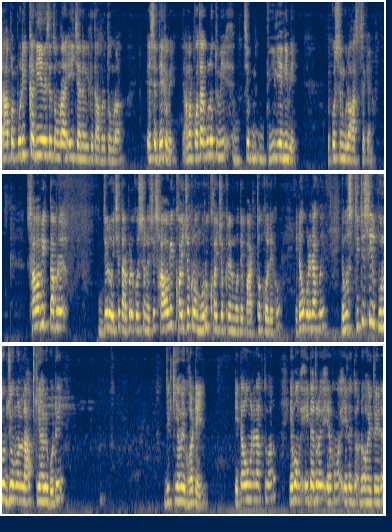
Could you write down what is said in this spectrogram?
তারপর পরীক্ষা দিয়ে এসে তোমরা এই চ্যানেলকে তারপরে তোমরা এসে দেখবে আমার কথাগুলো তুমি যে মিলিয়ে নিবে কোশ্চেনগুলো আসছে কেন। স্বাভাবিক, তারপরে যে রয়েছে, তারপরে কোশ্চেন হচ্ছে, স্বাভাবিক ক্ষয়চক্র মরু ক্ষয়চক্রের মধ্যে পার্থক্য লেখো, এটাও পড়ে রাখবে। এবং স্থিতিশীল পুনর্যৌবন লাভ কীভাবে ঘটে? যে কীভাবে ঘটে, এটাও মনে রাখতে পারো। এবং এটা ধরো, এরকম এলে হয়তো এটা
